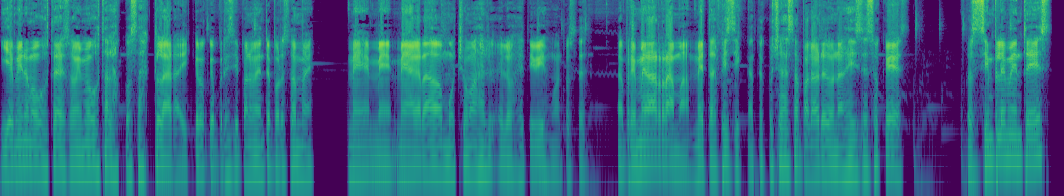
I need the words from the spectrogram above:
Y a mí no me gusta eso, a mí me gustan las cosas claras y creo que principalmente por eso me, me, me, ha agradado mucho más el, objetivismo. Entonces, la primera rama, metafísica, te escuchas esa palabra de una vez y dices, ¿eso qué es? Entonces simplemente es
